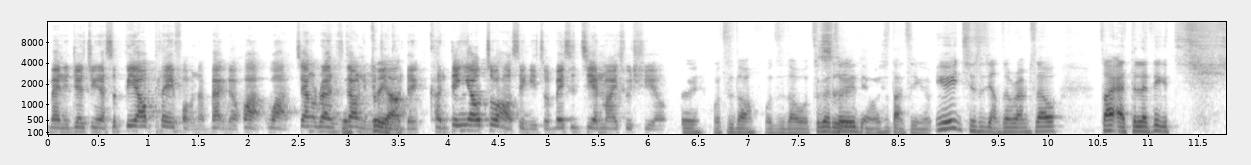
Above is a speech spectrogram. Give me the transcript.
manager 竟然是不要 play from the back 的话，哇，这样 Redstyle 你们就肯定肯定要做好心理准备是贱卖出去哦。对，我知道我知道，我这个这一点我是担心的，因为其实讲真 Redstyle 在 Athletic。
